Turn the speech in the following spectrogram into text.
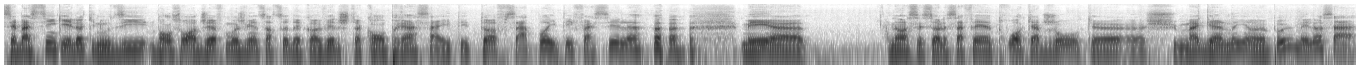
Sébastien qui est là qui nous dit Bonsoir Jeff, moi je viens de sortir de COVID, je te comprends, ça a été tough, ça n'a pas été facile. Hein? Mais euh, non, c'est ça, ça fait 3-4 jours que euh, je suis magané un peu, mais là ça,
